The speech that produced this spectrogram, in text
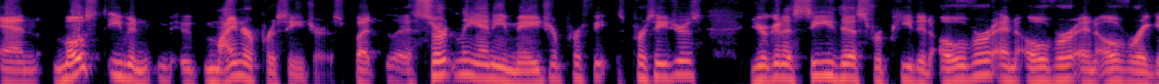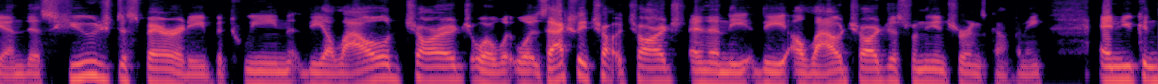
and most even minor procedures, but certainly any major procedures, you're going to see this repeated over and over and over again. This huge disparity between the allowed charge or what was actually char- charged, and then the the allowed charges from the insurance company, and you can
